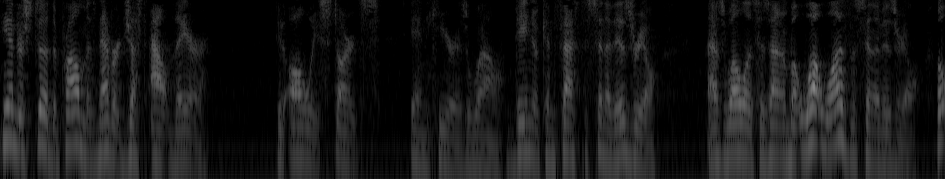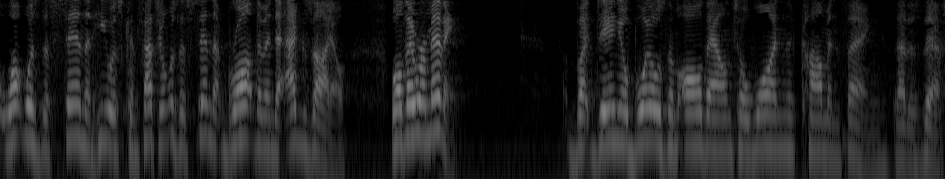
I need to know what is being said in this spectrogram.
He understood the problem is never just out there, it always starts in here as well. Daniel confessed the sin of Israel as well as his own. But what was the sin of Israel? But what was the sin that he was confessing? What was the sin that brought them into exile? Well, there were many. But Daniel boils them all down to one common thing that is this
